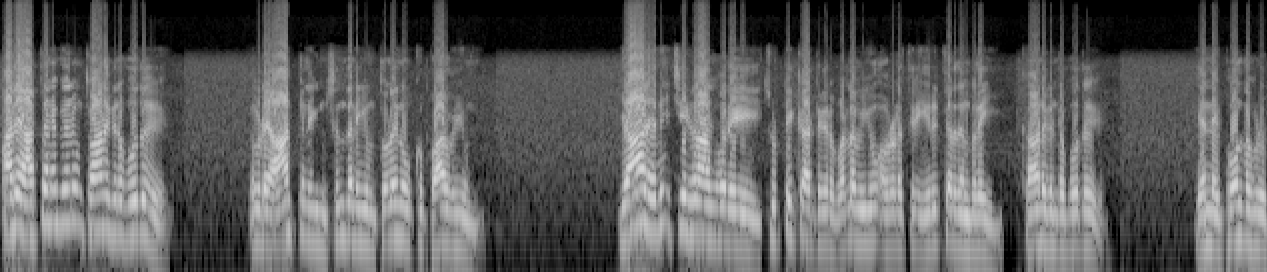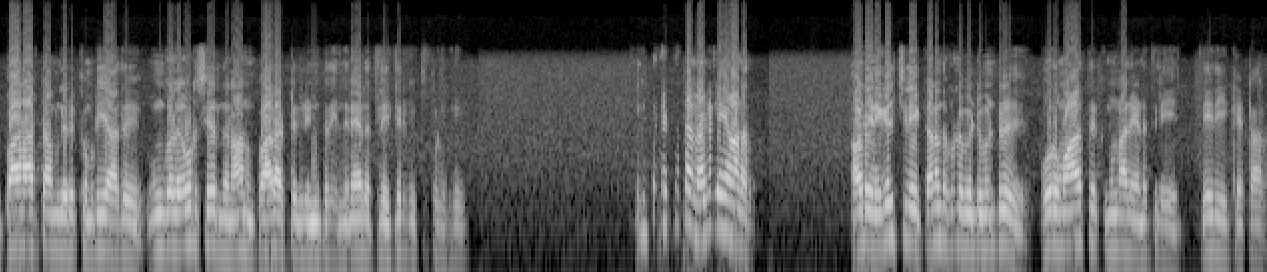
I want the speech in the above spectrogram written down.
அதை அத்தனை பேரும் காணுகிற போது அவருடைய ஆற்றலையும் சிந்தனையும் தொலைநோக்கு பார்வையும் யார் எதை செய்கிறான் அவரை சுட்டி காட்டுகிற வல்லமையும் அவரிடத்தில் இருக்கிறது என்பதை காணுகின்ற போது என்னை போன்றவர்கள் பாராட்டாமல் இருக்க முடியாது. உங்களோடு சேர்ந்து நானும் பாராட்டுகிறேன் என்பதை இந்த நேரத்தில் தெரிவித்துக் கொள்கிறேன். இப்படிப்பட்ட நடுநிலையாளர் அவருடைய நிகழ்ச்சியிலே கலந்து கொள்ள வேண்டும் என்று ஒரு மாதத்திற்கு முன்னால் இடத்திலே தேதியை கேட்டார்.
